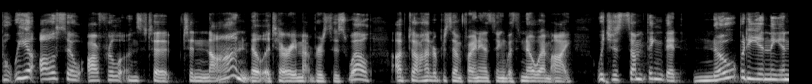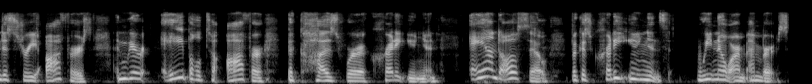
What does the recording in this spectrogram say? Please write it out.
but we also offer loans to, to non military members as well, up to 100% financing with no MI, which is something that nobody in the industry offers. And we're able to offer because we're a credit union. And also because credit unions we know our members.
